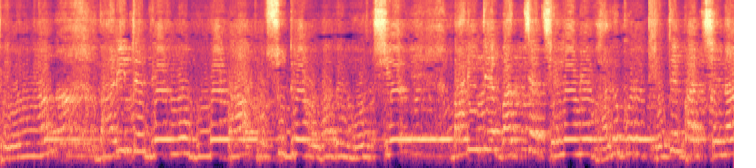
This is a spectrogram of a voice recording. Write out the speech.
পেল না, বাড়িতে দেখল বুড়ো বাপ ওষুধের অভাবে মরছে, বাড়িতে বাচ্চা ছেলে মেয়ে ভালো করে খেতে পাচ্ছে না,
